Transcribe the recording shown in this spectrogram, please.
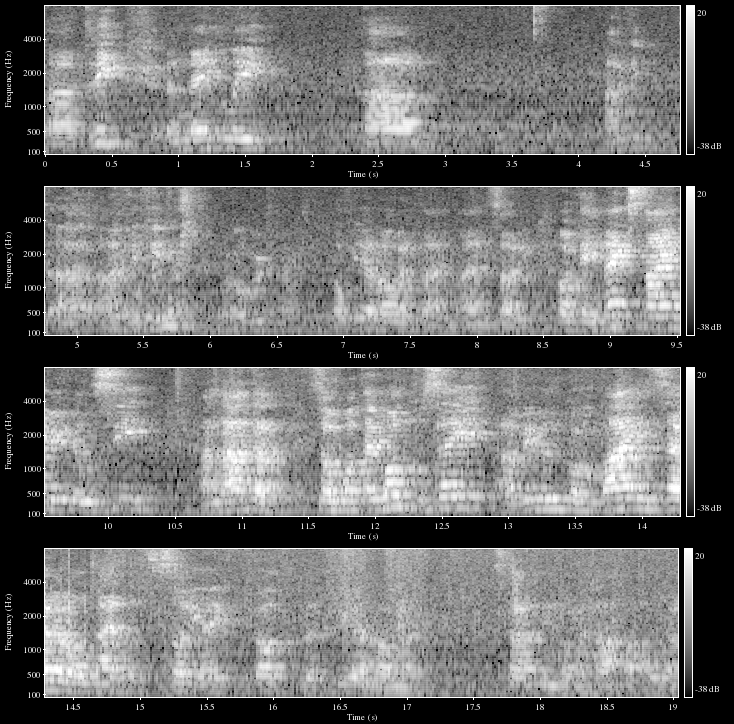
uh, trick, namely um, are we, uh, are we finished? We're over time. Oh, we are over time. I'm sorry. Okay, next time we will see another. So what I want to say, uh, we will combine several methods. Sorry, I forgot that we are on a, starting on a half hour.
